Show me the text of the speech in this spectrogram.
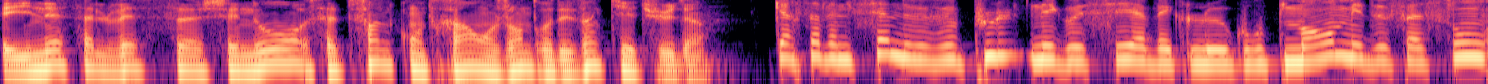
Et Inès Alves chez nous, cette fin de contrat engendre des inquiétudes car Savencia ne veut plus négocier avec le groupement, mais de façon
